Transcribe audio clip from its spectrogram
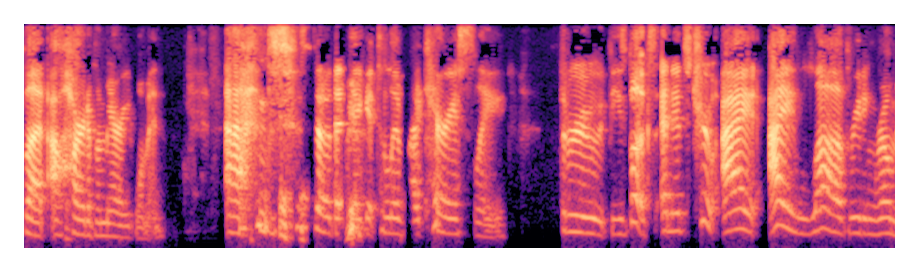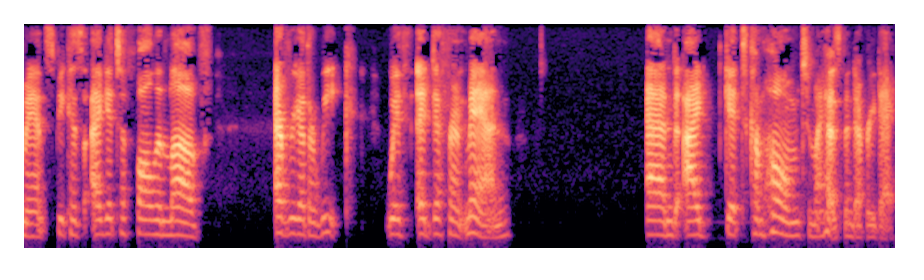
but a heart of a married woman. And so that they get to live vicariously through these books. And it's true. I I love reading romance because I get to fall in love every other week with a different man and I get to come home to my husband every day.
